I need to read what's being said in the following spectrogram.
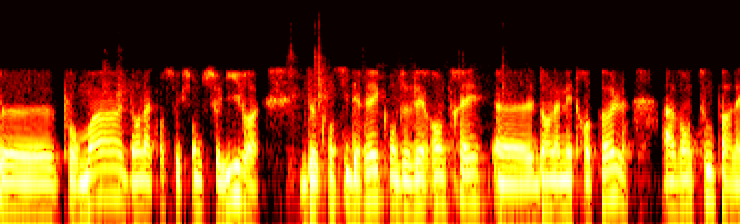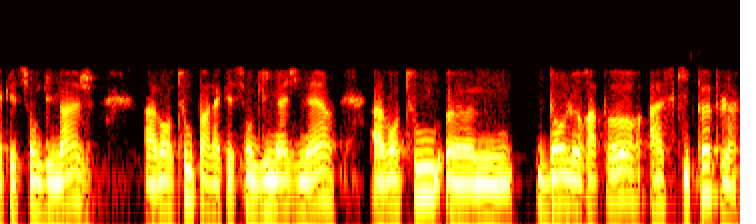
euh, pour moi dans la construction de ce livre de considérer qu'on devait rentrer euh, dans la métropole avant tout par la question de l'image, avant tout par la question de l'imaginaire, avant tout euh, dans le rapport à ce qui peuple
